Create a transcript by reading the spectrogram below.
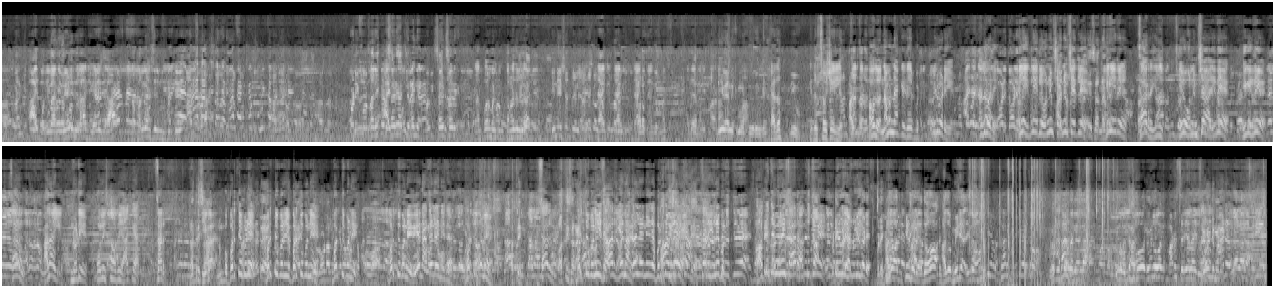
ಆಯ್ತು ಈಗ ನೀವು ಹೇಳಿದಿರಾ ನೀವು ಹೇಳಿದಿರಾ ನಾವು ಪರಿಗಣಿಸಿ ನಿಮ್ಗೆ ಬಿಡ್ತೀವಿ. ನಾನು ಫೋನ್ ಮಾಡ್ತೀನಿ ದಿನೇಶ್ ಅಂತ ಹೇಳಿ thank you thank you very much ಇದು ಯಾವುದು ನೀವು ಇದು ಸೋಷಿಯಲ್ ಹೌದು ನಮ್ಮನ್ನ ಯಾಕೆ ಇಡಬೇಡಿ ಇಡಬೇಡಿ ಇಲ್ಲ ಇರ್ಲಿ ಇರ್ಲಿ ಒಂದ್ ನಿಮಿಷ ಒಂದ್ ನಿಮಿಷ ಇರ್ಲಿ ಇರಿ ಇರಿ ಸರ್ ಇರಿ ಒಂದ್ ನಿಮಿಷ ಇರಿ ಈಗ ಇರ್ರಿ ಸರ್ ಅಲ್ಲ ನೋಡಿ ಪೊಲೀಸ್ನವ್ರು ಯಾಕೆ ಸರ್ ಈಗ ನಮ್ಮ ಬರ್ತೀವಿ ಬಿಡಿ ಬರ್ತಿ ಬನ್ನಿ ಬರ್ತಿ ಬನ್ನಿ ಬರ್ತಿ ಬನ್ನಿ ಬರ್ತಿ ಬನ್ನಿ ಏನ್ ಆಗಲ್ಲ ಏನಿದೆ ಬರ್ತಿ ಬನ್ನಿ ಸರ್ ಬರ್ತಿ ಬನ್ನಿ ಸರ್ ಏನ್ ಆಗಲ್ಲ ಏನಿದೆ ಬರ್ತೀವಿ ಸರ್ ಇಲ್ಲೇ ಬರ್ತೀವಿ ಸರ್ ಹತ್ತುತ್ತೀವಿ ಬಿಡಿ ಅದು ಅದು ಅದು ಕೀಳ್ಬೇಡಿ ಅದು ಅದು ಮೀಡಿಯಾ ಇದು ಇದು ಇದು ಸರಿಯಲ್ಲ ಇದು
